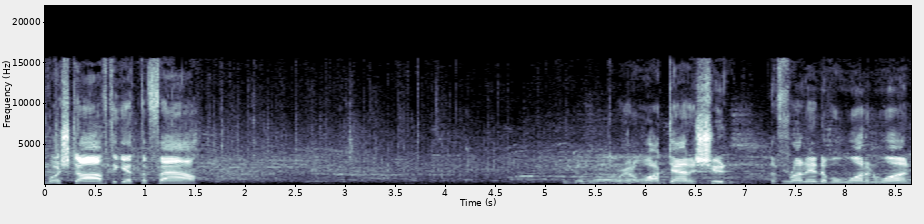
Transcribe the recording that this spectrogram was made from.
pushed off to get the foul. We're going to walk down and shoot the front end of a one and one.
